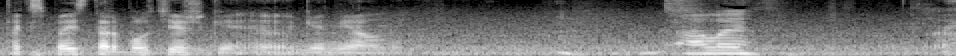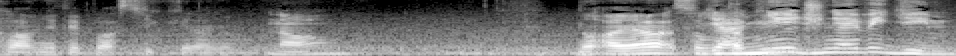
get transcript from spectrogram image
Tak Space Star bol tiež ge- geniálny. Ale, Hlavne tie plastiky na ňom. no, No a ja som ja taký... nič nevidím.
